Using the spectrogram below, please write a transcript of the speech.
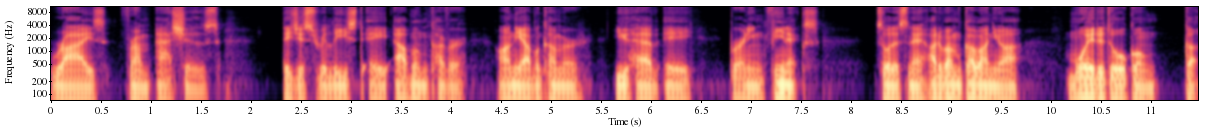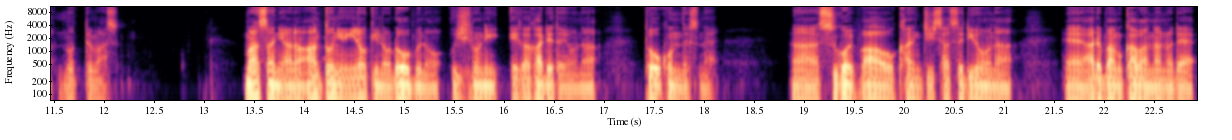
Rise from Ashes. They just released a album cover. On the album cover, you have a burning phoenix. そうですね、アルバムカバーには燃える闘魂が載ってます。 まさにあのアントニオ猪木のローブの後ろに描かれたような闘魂ですね。あすごいパワーを感じさせるような、えーアルバムカバーなので、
